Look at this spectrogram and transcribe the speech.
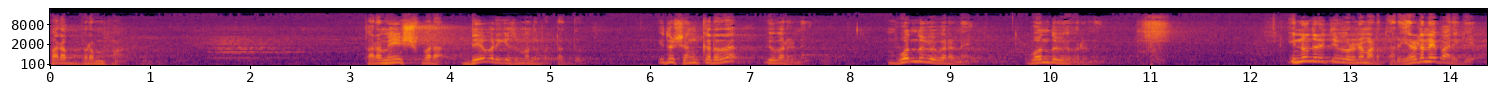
ಪರಬ್ರಹ್ಮ. ಪರಮೇಶ್ವರ, ದೇವರಿಗೆ ಸಂಬಂಧಪಟ್ಟದ್ದು. ಇದು ಶಂಕರರ ವಿವರಣೆ. ಒಂದು ವಿವರಣೆ ಒಂದು ವಿವರಣೆ. ಇನ್ನೊಂದು ರೀತಿ ವಿವರಣೆ ಮಾಡ್ತಾರೆ. ಎರಡನೇ ಬಾರಿಗೆ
